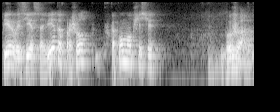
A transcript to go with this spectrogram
Первый съезд Советов прошел в каком обществе? Буржуазном.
